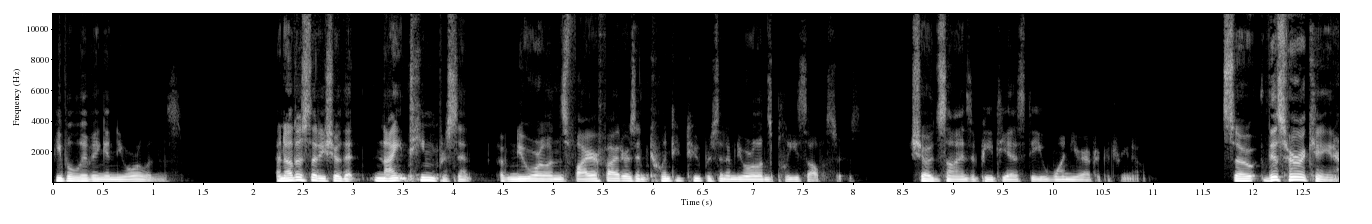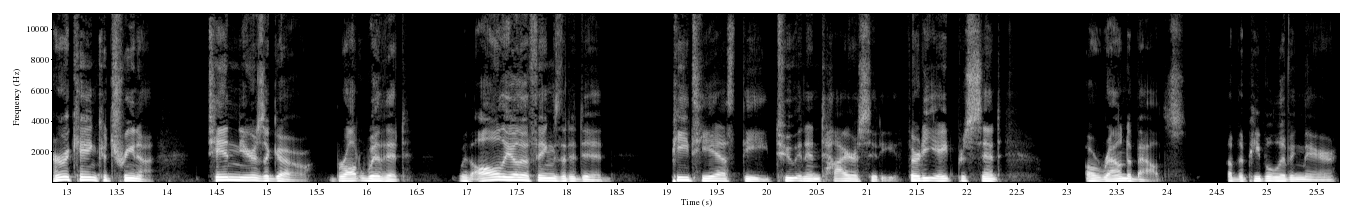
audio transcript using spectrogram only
people living in New Orleans. Another study showed that 19% of New Orleans firefighters and 22% of New Orleans police officers showed signs of PTSD one year after Katrina. So, this hurricane, Hurricane Katrina, 10 years ago, brought with it, with all the other things that it did, PTSD to an entire city. 38% or roundabouts of the people living there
